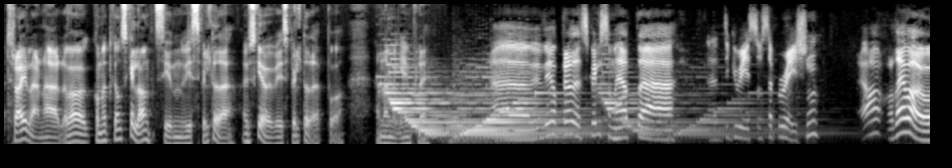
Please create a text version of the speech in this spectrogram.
traileren her. Det var kommet ganske langt siden vi spilte det. Jeg husker jo vi spilte det på NM Gameplay. Uh, vi har prøvd et spill som heter uh, Degrees of Separation. Ja, og det var jo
